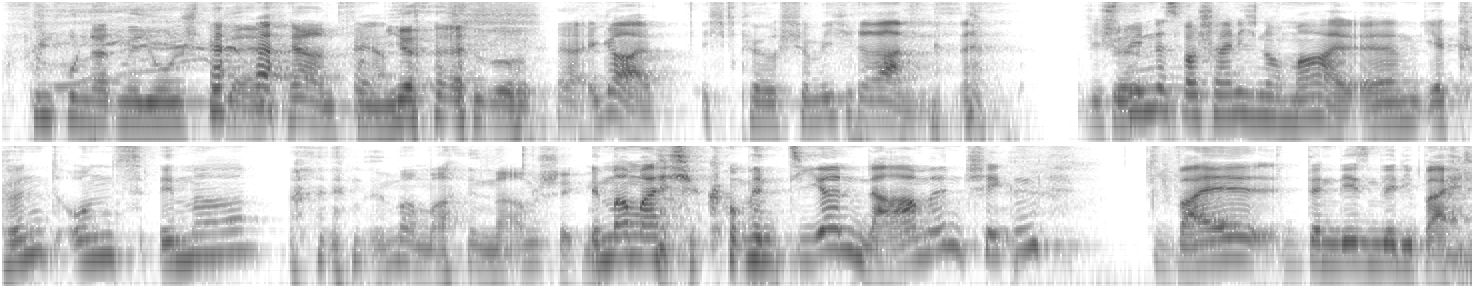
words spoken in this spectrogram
500 Millionen Spiele entfernt von Ja. mir. Also, Ja, egal. Ich pirsche mich ran. Wir spielen das wahrscheinlich nochmal. Ähm, ihr könnt uns immer, immer mal einen Namen schicken. immer mal hier kommentieren, Namen schicken, weil dann lesen wir die beide.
